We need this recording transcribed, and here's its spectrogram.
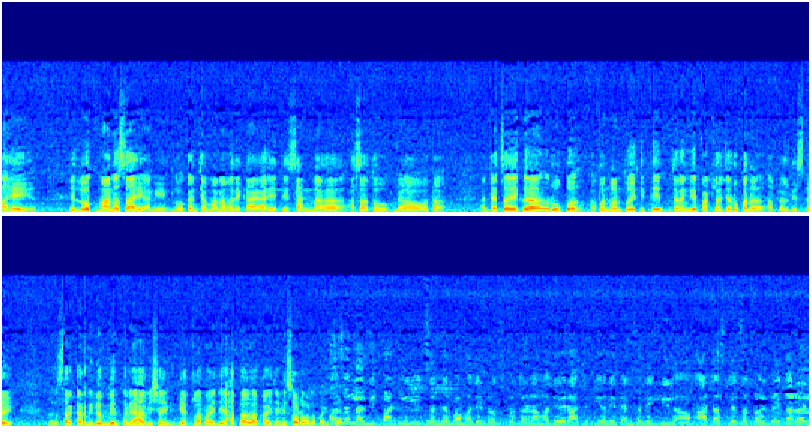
आहे. हे लोकमानस आहे आणि लोकांच्या मनामध्ये काय आहे ते सांगणारा असा तो मेळावा होता. आणि त्याचं एक रूप आपण म्हणतोय की ते जरंगे पाटलाच्या रूपानं आपल्याला दिसतंय. सरकारने गंभीरपणे हा विषय घेतला पाहिजे हाताळला पाहिजे आणि सोडवला पाहिजे. ललित पाटील संदर्भामध्ये ड्रग्ज प्रकरणामध्ये राजकीय नेत्यांचा देखील हात असल्याचं कळतंय. कारण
